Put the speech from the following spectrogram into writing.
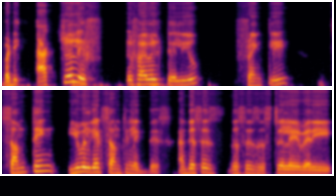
But the actual, if if I will tell you, frankly, something you will get something like this and this is this is still a very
